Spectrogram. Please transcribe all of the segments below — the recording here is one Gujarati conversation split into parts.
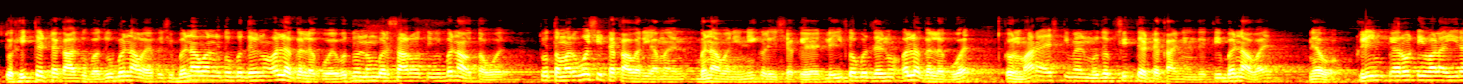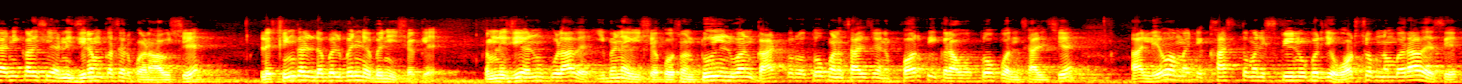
તો સિત્તેર ટકા આજુબાજુ બનાવાય. પછી બનાવવાનું તો બધાનો અલગ અલગ હોય. વધુ નંબર સારો તમે બનાવતા હોય. તો તમારે ઓછી ટકાવારી આમાં બનાવવાની નીકળી શકે. એટલે એ તો બધાનું અલગ અલગ હોય. તો મારા એસ્ટિમેટ મુજબ સિત્તેર ટકાની અંદરથી બનાવાય. ને ક્લીન પેરોટીવાળા હીરા નીકળશે અને જીરમ કસર પણ આવશે. એટલે સિંગલ ડબલ બંને બની શકે. તમને જે અનુકૂળ આવે એ બનાવી શકો છો. ટુ ઇન વન કાટ કરો તો પણ ચાલશે અને ફોર પી કરાવો તો પણ ચાલશે. આ લેવા માટે ખાસ તમારી સ્ક્રીન ઉપર જે વોટ્સઅપ નંબર આવે છે,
